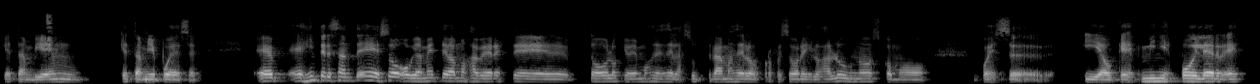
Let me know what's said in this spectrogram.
que también, que también puede ser. Eh, es interesante eso. Obviamente vamos a ver este, todo lo que vemos desde las subtramas de los profesores y los alumnos, como pues, eh, y aunque es mini spoiler, es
